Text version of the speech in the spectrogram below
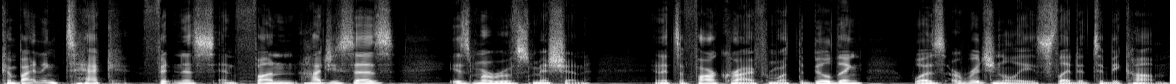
Combining tech, fitness, and fun, Haji says, is Maruf's mission, and it's a far cry from what the building was originally slated to become.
